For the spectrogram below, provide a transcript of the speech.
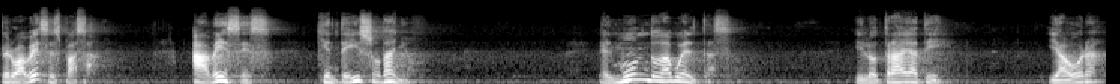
Pero a veces pasa. A veces quien te hizo daño, el mundo da vueltas y lo trae a ti. Y ahora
